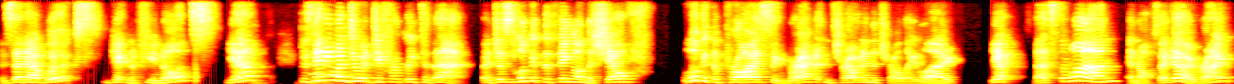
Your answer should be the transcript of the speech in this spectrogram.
Is that how it works? Getting a few nods? Yeah. Does anyone do it differently to that? They just look at the thing on the shelf, look at the price and grab it and throw it in the trolley. Like, yep, that's the one. And off they go, right?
